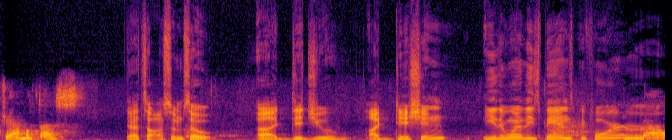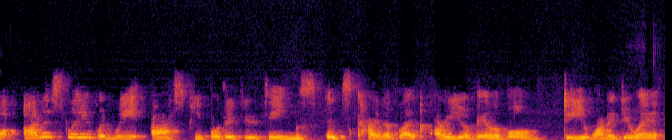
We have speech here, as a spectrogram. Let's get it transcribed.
jam with us. That's awesome. So, uh, did you audition either one of these bands before? or- No, honestly, when we ask people to do things, it's kind of like, are you available? Do you want to do it?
